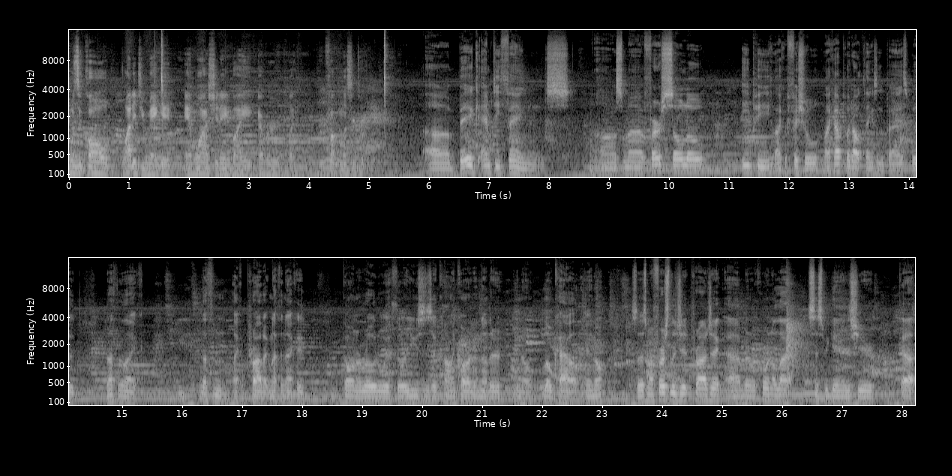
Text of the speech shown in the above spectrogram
What's it called? Why did you make it? And why should anybody ever like fucking listen to it? Uh, Big Empty Things. Uh, it's my first solo EP, like official. Like I put out things in the past, but nothing like, nothing like a product. Nothing I could go on the road with or use as a calling card in another, you know, locale. You know. So it's my first legit project. I've been recording a lot since the beginning of this year. Got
